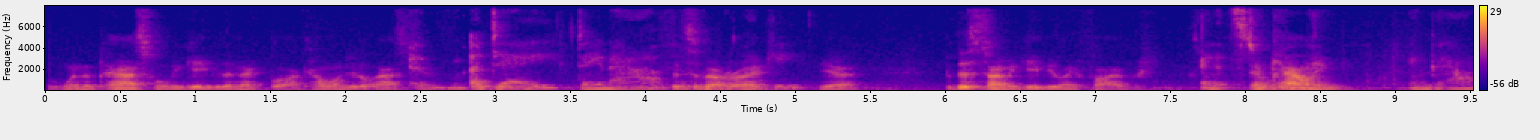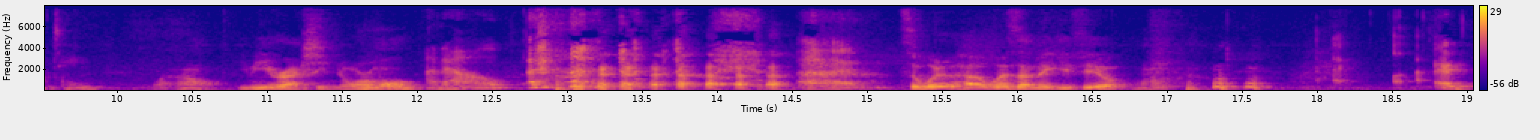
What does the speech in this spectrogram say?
When the past, when we gave you the neck block, how long did it last you? A day, day and a half. That's we about right. lucky. Yeah. But this time we gave you like five. And it's still And counting. And counting. Wow. You mean you're actually normal? I know. uh, So what, how, what does that make you feel? I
